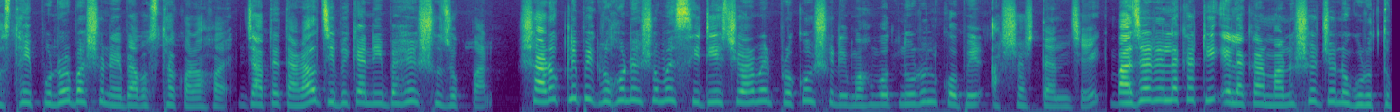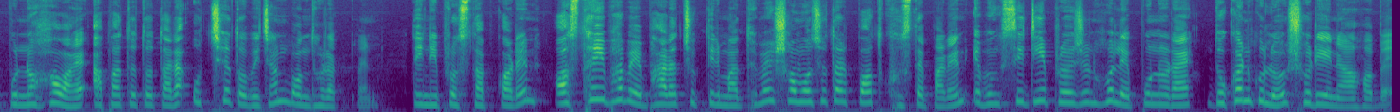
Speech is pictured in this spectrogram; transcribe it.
অস্থায়ী পুনর্বাসনের ব্যবস্থা করা হয়, যাতে তারা জীবিকা নির্বাহের সুযোগ পান। স্মারকলিপি গ্রহণের সময় সিডিএস চেয়ারম্যান প্রকৌশলী মোহাম্মদ নুরুল কবির আশ্বাস দেন যে, বাজার এলাকাটি এলাকার মানুষের জন্য গুরুত্বপূর্ণ হওয়ায় আপাতত তারা উচ্ছেদ অভিযান বন্ধ রাখবেন। তিনি প্রস্তাব করেন, অস্থায়ীভাবে ভাড়া চুক্তির মাধ্যমে সমঝোতার পথ খুঁজতে পারেন এবং সিডিএ প্রয়োজন হলে পুনরায় দোকানগুলো সরিয়ে নেওয়া হবে।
